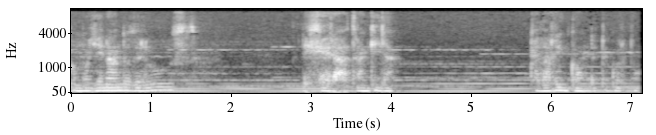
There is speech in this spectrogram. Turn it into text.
Como llenando de luz ligera, tranquila, cada rincón de tu cuerpo.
